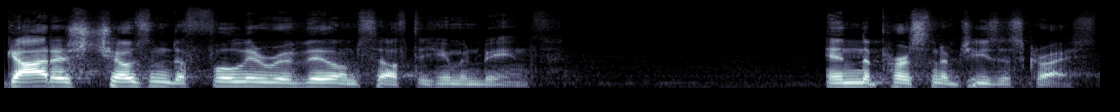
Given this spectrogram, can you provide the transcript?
God has chosen to fully reveal himself to human beings in the person of Jesus Christ.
